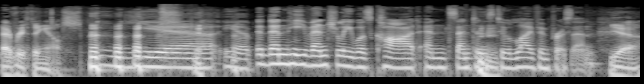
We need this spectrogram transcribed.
everything else. yeah, yeah. And then he eventually was caught and sentenced mm-hmm. to life in prison. Yeah.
